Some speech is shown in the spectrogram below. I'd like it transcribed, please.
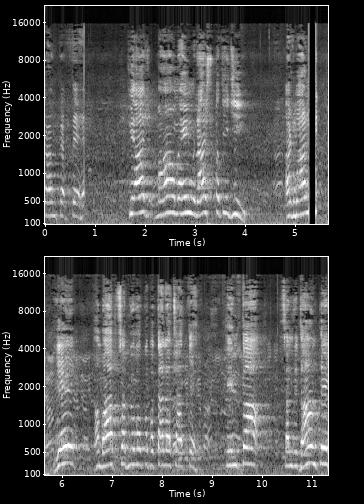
काम करते हैं। कि आज महामहिम राष्ट्रपति जी, अडवाणी, ये हम आप सब लोगों को बताना चाहते हैं कि इनका संविधान पे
